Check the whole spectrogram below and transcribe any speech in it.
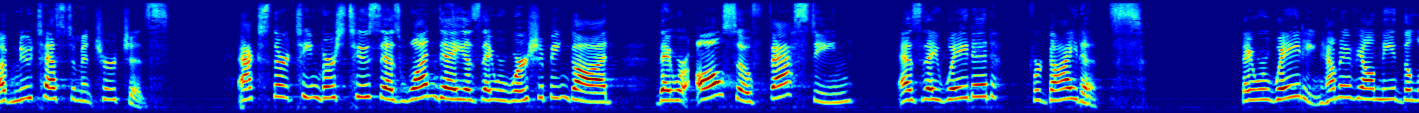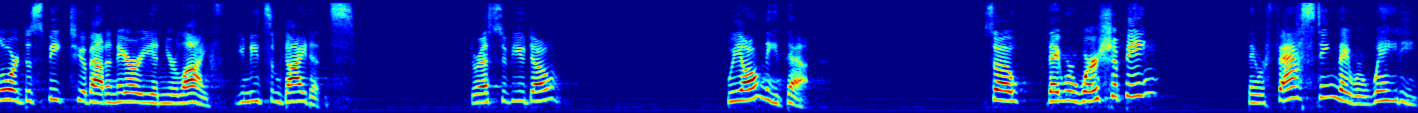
of New Testament churches. Acts 13, verse 2 says, One day as they were worshiping God, they were also fasting as they waited for guidance. They were waiting. How many of y'all need the Lord to speak to you about an area in your life? You need some guidance. The rest of you don't? We all need that. So they were worshiping, they were fasting, they were waiting.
